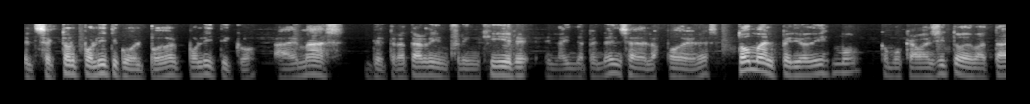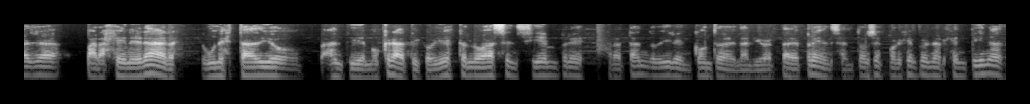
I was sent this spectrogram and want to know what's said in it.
el sector político o el poder político, además de tratar de infringir en la independencia de los poderes, toma el periodismo como caballito de batalla para generar un estadio antidemocrático y esto lo hacen siempre tratando de ir en contra de la libertad de prensa. Entonces, por ejemplo, en Argentina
